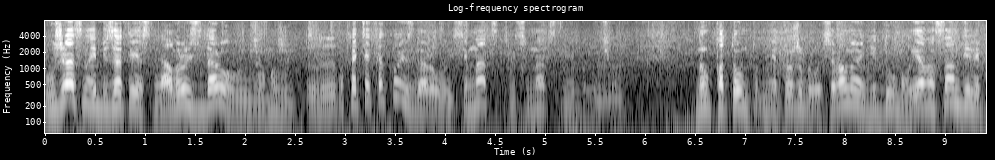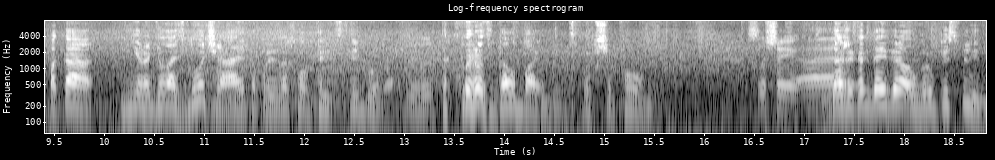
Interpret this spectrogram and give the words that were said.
Ужасно и безответственно. А вроде здоровый уже мужик. Ну хотя какой здоровый? 17-18 мне было. чё. Ну потом-то мне тоже было. Все равно я не думал. Я на самом деле, пока не родилась дочь, а это произошло в 33 года, такой раздолбай был. Вообще полный. Слушай, э, Даже когда играл в группе Сплин.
